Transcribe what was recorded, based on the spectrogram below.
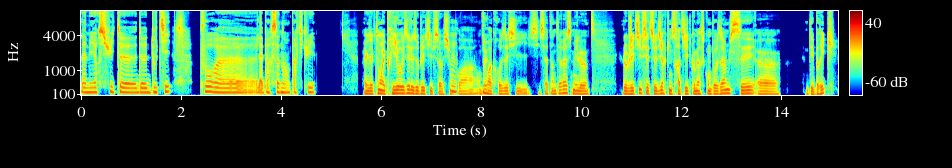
la meilleure suite euh, d'outils pour euh, la personne en particulier. Exactement, et prioriser les objectifs, ça aussi on mm. pourra, on pourra creuser si, si ça t'intéresse, mais le, l'objectif c'est de se dire qu'une stratégie de commerce composable, c'est euh, des briques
